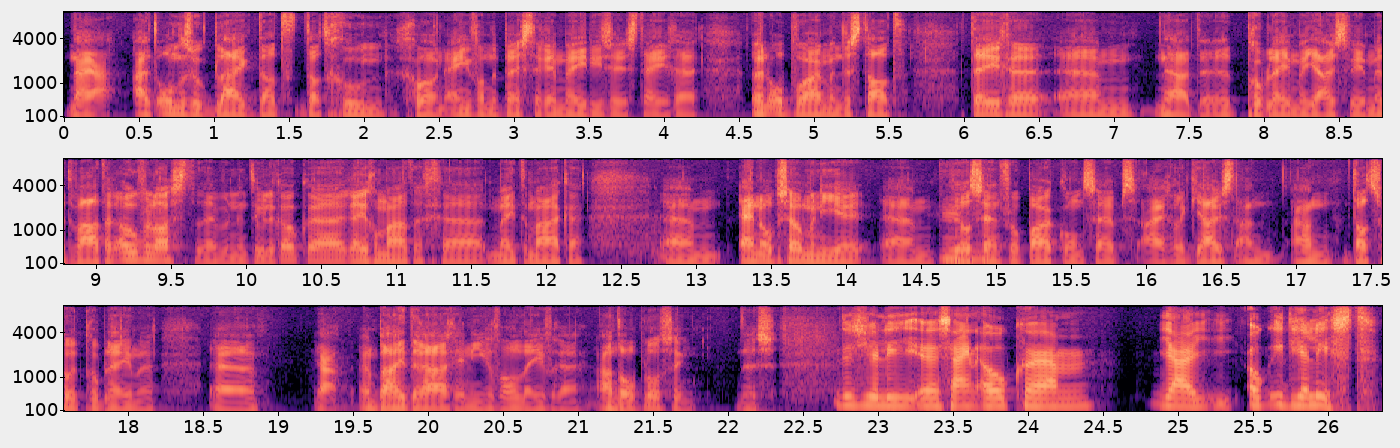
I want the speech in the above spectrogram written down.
nou ja, uit onderzoek blijkt dat, dat groen gewoon een van de beste remedies is tegen een opwarmende stad. Tegen um, nou, de problemen juist weer met wateroverlast. Daar hebben we natuurlijk ook uh, regelmatig uh, mee te maken. Um, en op zo'n manier wil Central Park Concepts eigenlijk juist aan, aan dat soort problemen uh, ja, een bijdrage in ieder geval leveren aan de oplossing. Dus, dus jullie zijn ook, ja, ook idealist?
